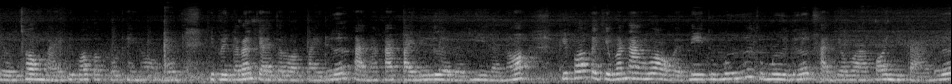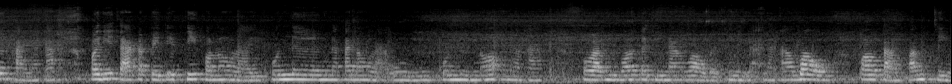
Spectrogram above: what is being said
เจอช่องไหนพี่พ่อก็โพสให้น้องหมดที่เป็นกำลังใจตลอดไปเด้อค่ะนะคะ ไปเรื่อยๆแบบนี้แหละเนาะพี่พ่อก็จะมานั่งว่าแบบนี้ทุกมือทุกมือเด้อค่ะจะว่าพ่อยิตาเด้อค่ะนะคะพ่อยิตาก็เป็นเอฟซีของน้องหลายอีกคนนึงนะคะน้องหลาองค์นี้คนหนึ่งเนาะนะคะเพราะว่าพี่พ่อก็จะนั่งว่าแบบนี้แหละนะคะว่าเว่าตามความจริง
